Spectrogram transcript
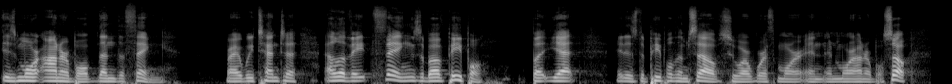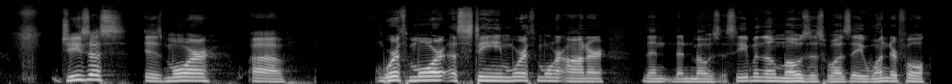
is more honorable than the thing, right? We tend to elevate things above people, but yet it is the people themselves who are worth more and, and more honorable. So Jesus is more uh, worth more esteem, worth more honor than than Moses. Even though Moses was a wonderful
